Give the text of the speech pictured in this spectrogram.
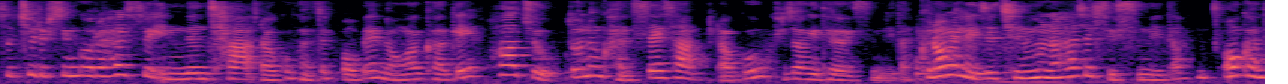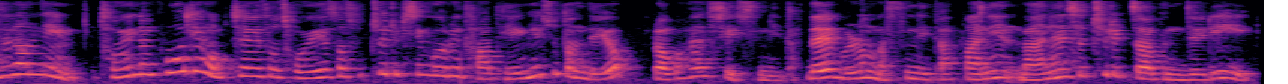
수출입 신고를 할 수 있는 자라고 관세법에 명확하게 화주 또는 관세사라고 규정이 되어 있습니다. 그러면 이제 질문을 하실 수 있습니다. 어, 관세사님, 저희는 포워딩 업체에서 저희 회사 수출입 신고를 다 대행해 주던데요? 라고 할 수 있습니다. 네, 물론 맞습니다. 많은, 많은 수출입자분들이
